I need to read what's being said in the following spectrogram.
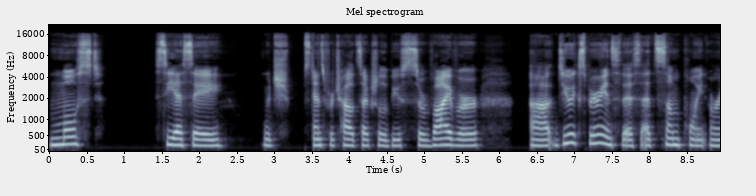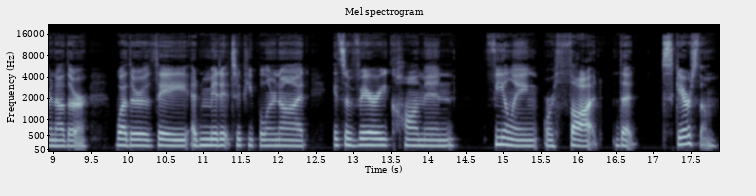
most CSA, which stands for Child Sexual Abuse Survivor, uh, do experience this at some point or another, whether they admit it to people or not. It's a very common feeling or thought that scares them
